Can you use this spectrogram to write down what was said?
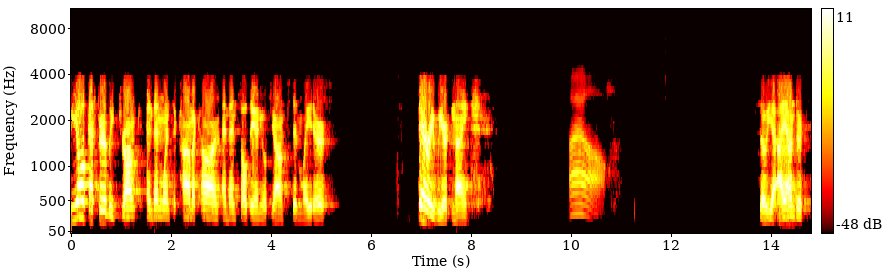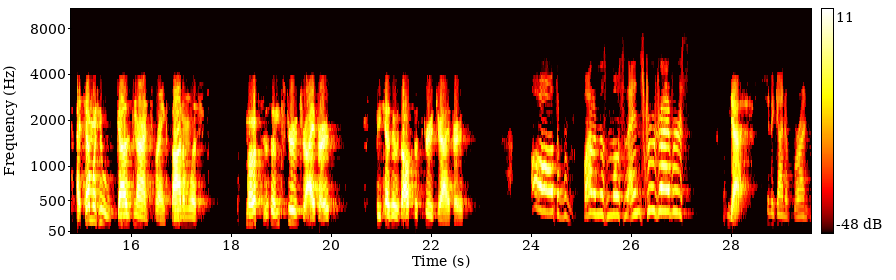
we all got fairly drunk and then went to Comic Con and then saw Daniel Johnston later. Very weird night. Oh, So yeah, I under as someone who does not drink bottomless mimosas them screwdrivers because it was also screwdrivers. oh, the bottomless mimosas and screwdrivers. Yes. Should have gone to brunch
